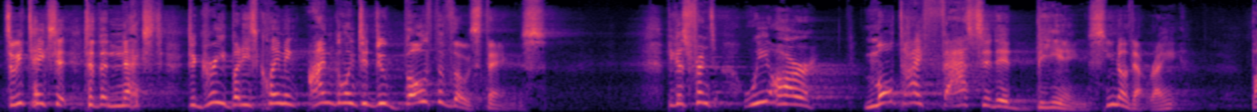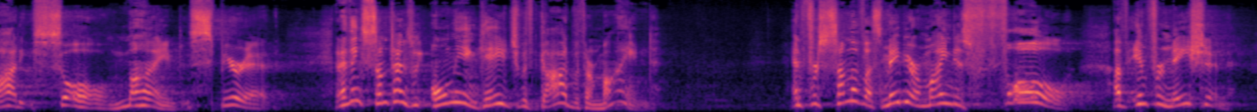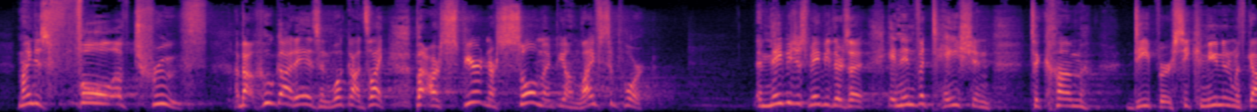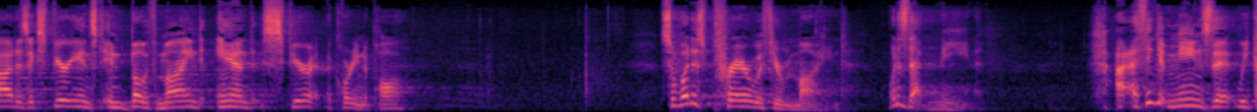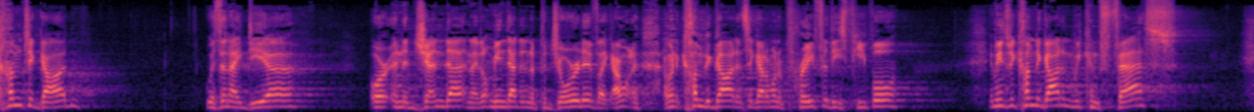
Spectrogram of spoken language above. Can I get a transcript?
So he takes it to the next degree, but he's claiming, I'm going to do both of those things. Because, friends, we are multifaceted beings. You know that, right? Body, soul, mind, spirit. And I think sometimes we only engage with God with our mind. And for some of us, maybe our mind is full of information, mind is full of truth about who God is and what God's like, but our spirit and our soul might be on life support. And maybe, just maybe, there's a, an invitation to come deeper. See, communion with God is experienced in both mind and spirit, according to Paul. So, what is prayer with your mind? What does that mean? I think it means that we come to God with an idea or an agenda, and I don't mean that in a pejorative, like I want to, I want to come to God and say, God, I want to pray for these people. It means we come to God and we confess.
